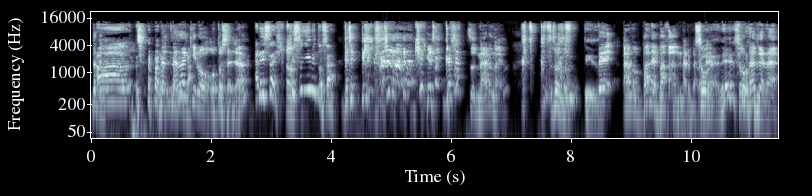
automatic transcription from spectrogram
だって、ああ、な7キロ落としたじゃん？あれさ、引きすぎるとさ、ガチャガチャガチャガチャガチャってなるのよ。そうそう。っていう。で、あの、バネバカになるからね。そうだよね。そう、だから、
